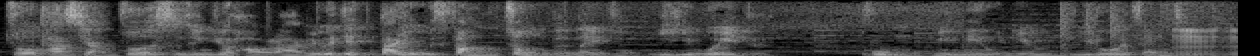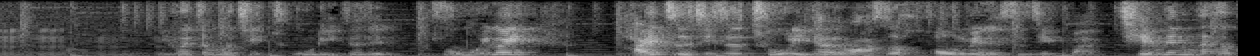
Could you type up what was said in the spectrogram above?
做他想做的事情就好啦，有一点带有放纵的那种意味的父母，你你有你有遇到过这样子？嗯嗯嗯嗯，你会怎么去处理这些父母？因为孩子其实处理的话是后面的事情吧，前面那个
